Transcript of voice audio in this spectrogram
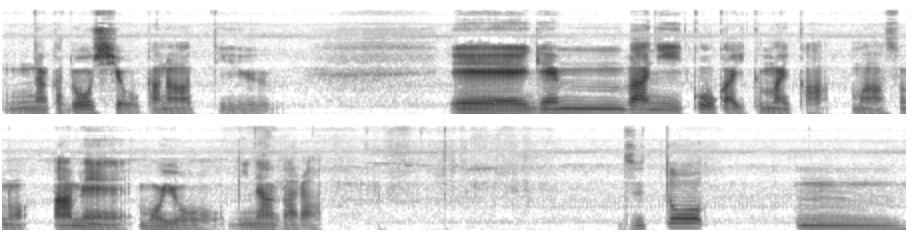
なんかどうしようかなっていう。えー、現場に行こうか行く前か。まあその雨模様を見ながらずっとうん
